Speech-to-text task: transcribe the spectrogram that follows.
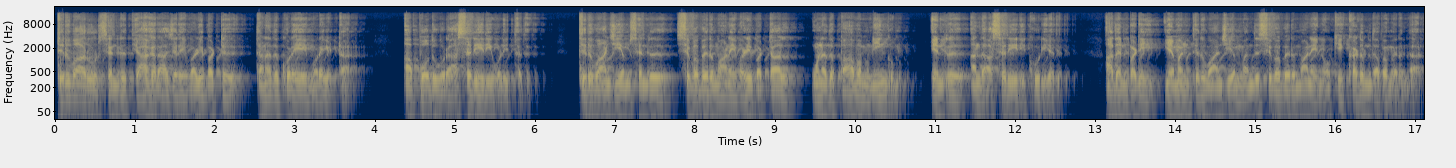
திருவாரூர் சென்று தியாகராஜரை வழிபட்டு தனது குறையை முறையிட்டார். அப்போது ஒரு அசரீரி ஒலித்தது. திருவாஞ்சியம் சென்று சிவபெருமானை வழிபட்டால் உனது பாவம் நீங்கும். என்று அந்த அசரீரி கூறியது. அதன்படி யமன் திருவாஞ்சியம் வந்து சிவபெருமானை நோக்கி கடும் தவம் இருந்தார்.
